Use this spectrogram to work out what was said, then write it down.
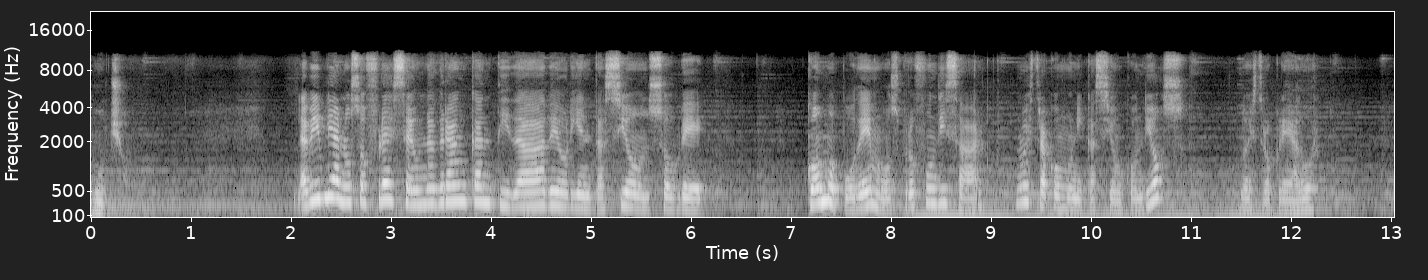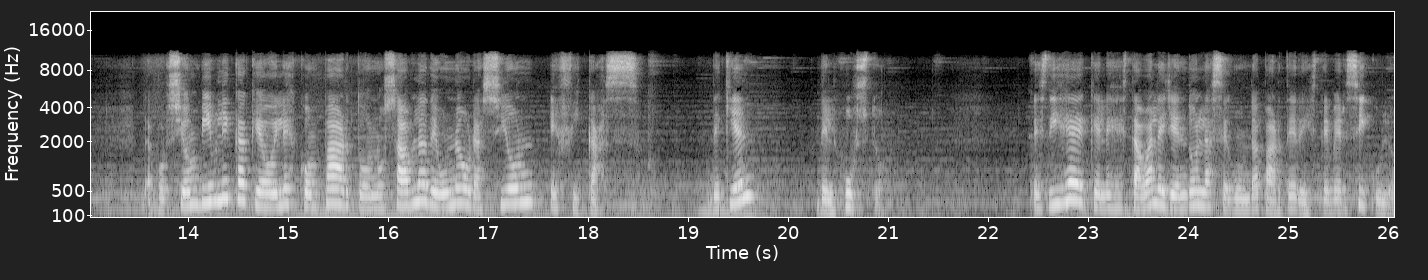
mucho. La Biblia nos ofrece una gran cantidad de orientación sobre cómo podemos profundizar nuestra comunicación con Dios, nuestro Creador. La porción bíblica que hoy les comparto nos habla de una oración eficaz. ¿De quién? Del justo. Les dije que les estaba leyendo la segunda parte de este versículo.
